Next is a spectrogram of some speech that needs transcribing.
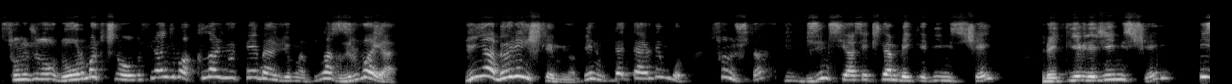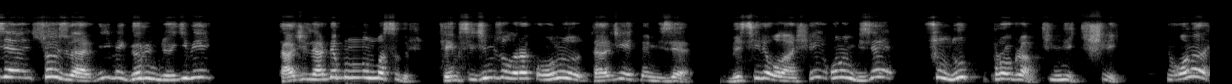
sonucu doğurmak için oldu filan gibi akıllar yürütmeye benziyor bunlar. Bunlar zırva yani. Dünya böyle işlemiyor. Benim de derdim bu. Sonuçta bizim siyasetçiden beklediğimiz şey, bekleyebileceğimiz şey bize söz verdiği ve göründüğü gibi tercihlerde bulunmasıdır. Temsilcimiz olarak onu tercih etmemize vesile olan şey onun bize sunduğu program, kimlik, kişilik. Ona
